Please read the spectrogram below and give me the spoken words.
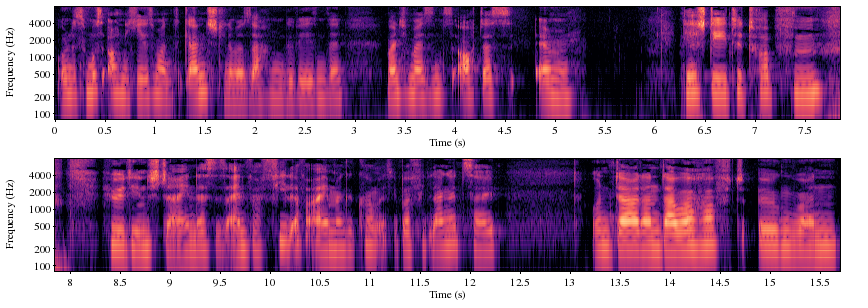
Und es muss auch nicht jedes Mal ganz schlimme Sachen gewesen sein. Manchmal sind es auch das, ähm, der stete Tropfen Stein, dass es einfach viel auf einmal gekommen ist, über viel lange Zeit. Und da dann dauerhaft irgendwann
